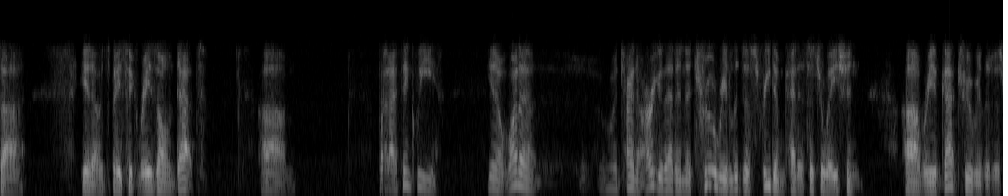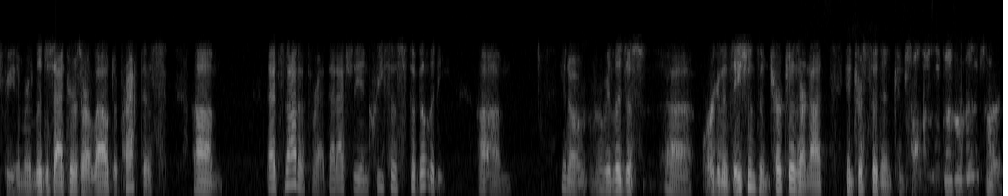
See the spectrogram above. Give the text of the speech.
uh, you know, its basic raison d'être. Um, but I think we, you know, want to we're trying to argue that in a true religious freedom kind of situation, uh, where you've got true religious freedom, religious actors are allowed to practice, um, that's not a threat. That actually increases stability. Um, you know, religious uh, organizations and churches are not interested in controlling the government or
